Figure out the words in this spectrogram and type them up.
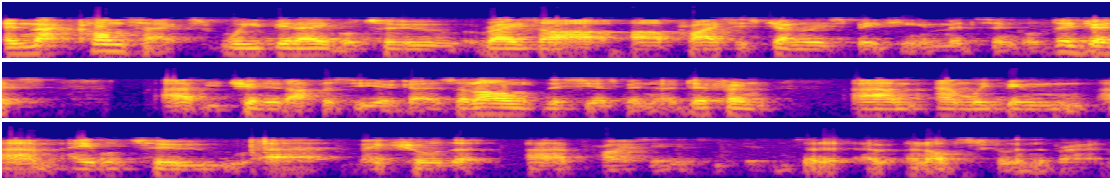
in that context, we've been able to raise our prices, generally speaking, in mid-single digits. Uh, you tune it up as the year goes along. This year's been no different. Um, and we've been um, able to uh, make sure that uh, pricing isn't an obstacle in the brand.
